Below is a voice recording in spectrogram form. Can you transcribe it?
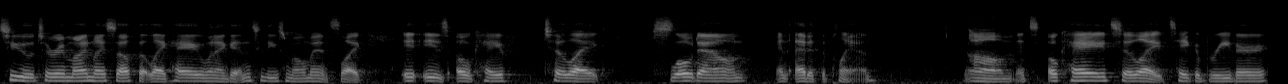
to to remind myself that like, hey, when I get into these moments, like it is okay f- to like slow down and edit the plan um, it's okay to like take a breather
